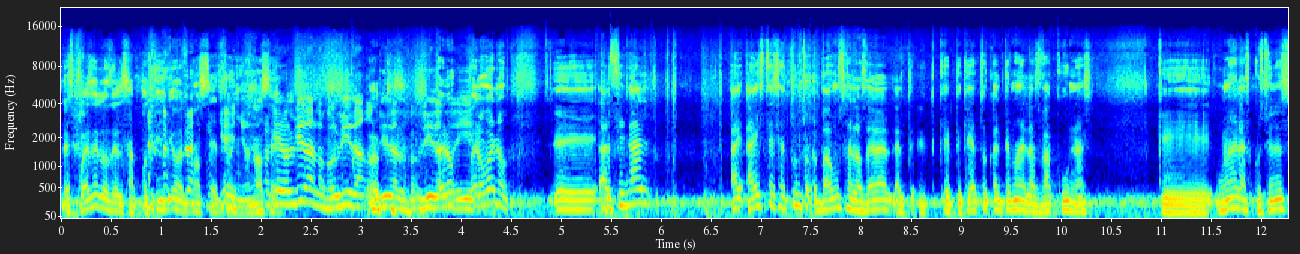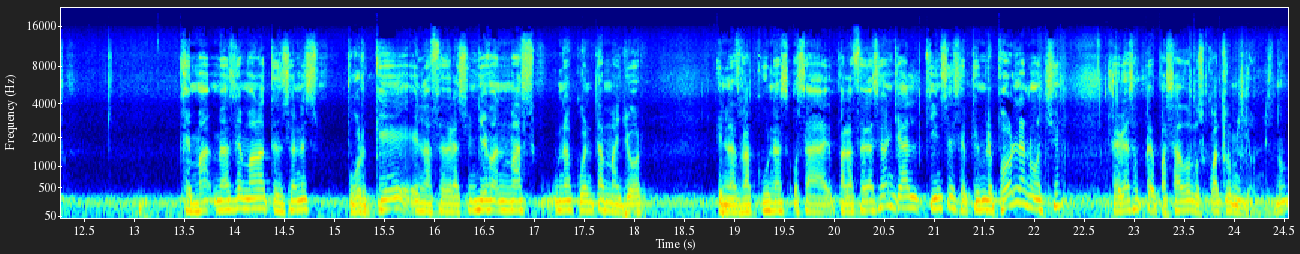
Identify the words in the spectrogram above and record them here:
después de lo del zapotillo, no sé, Ok, Toño, no sé. olvídalo, olvídalo, olvídalo, olvídalo. Pero, ahí. pero bueno, eh, al final, ahí ahí está ese asunto. Vamos a los de la- que te quería tocar el tema de las vacunas, que una de las cuestiones que más, me has llamado la atención es por qué en la federación llevan más, una cuenta mayor en las vacunas. O sea, para la federación ya el 15 de septiembre por la noche se había sobrepasado los 4 millones, ¿no?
